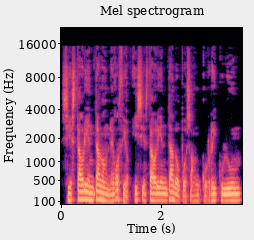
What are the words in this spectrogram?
si está orientado a un negocio y si está orientado pues a un currículum,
